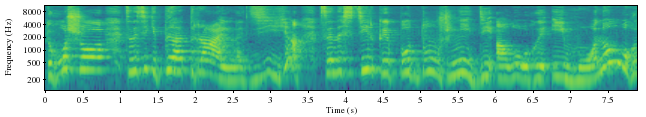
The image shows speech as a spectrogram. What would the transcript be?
того що це настільки театральна дія, це настільки подужні діалоги і монологи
